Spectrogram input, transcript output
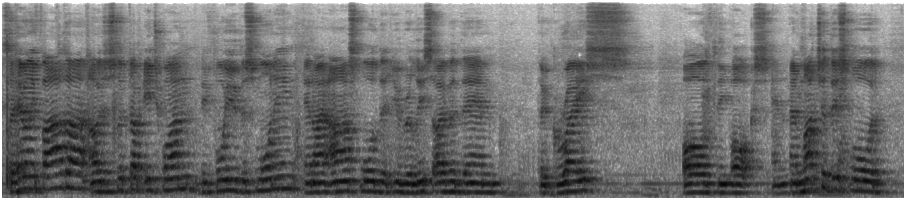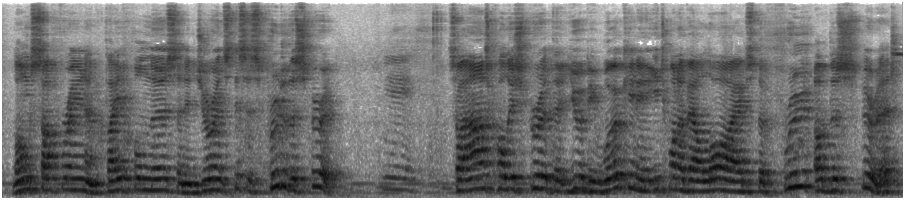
So, Heavenly Father, I just lift up each one before you this morning, and I ask, Lord, that you release over them the grace of the ox. And, and much of this, Lord, long suffering and faithfulness and endurance, this is fruit of the Spirit. Yes. So I ask, Holy Spirit, that you would be working in each one of our lives the fruit of the Spirit.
